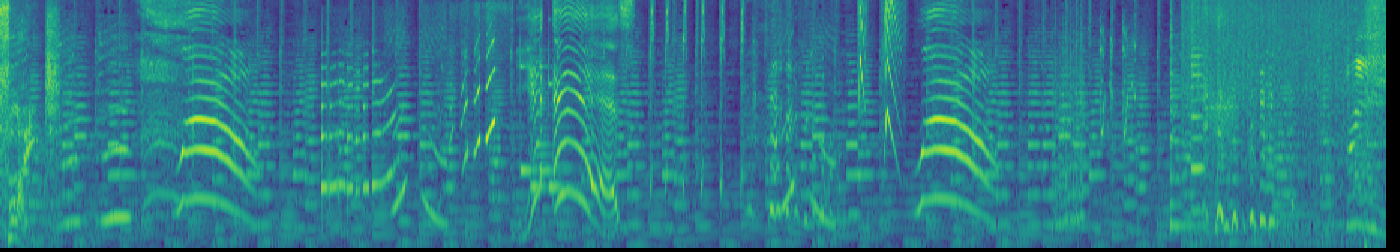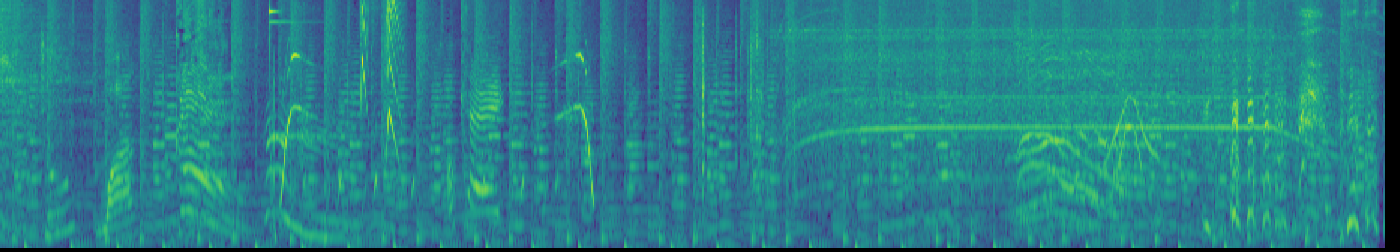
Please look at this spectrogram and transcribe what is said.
Fight! Wow! Yes! wow! Three, two, one, go! Hmm. Okay.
